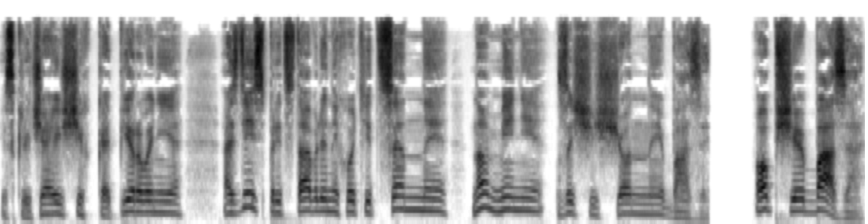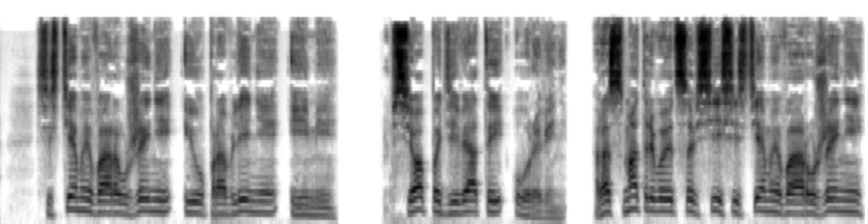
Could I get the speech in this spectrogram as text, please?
исключающих копирование, а здесь представлены хоть и ценные, но менее защищенные базы. Общая база, системы вооружений и управления ими. Все по девятый уровень. Рассматриваются все системы вооружений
